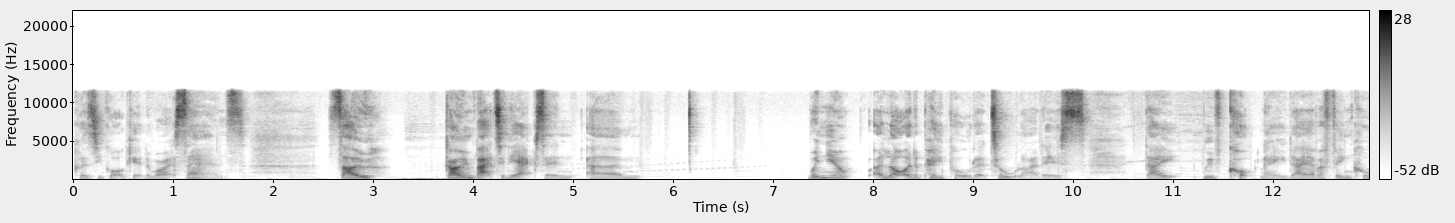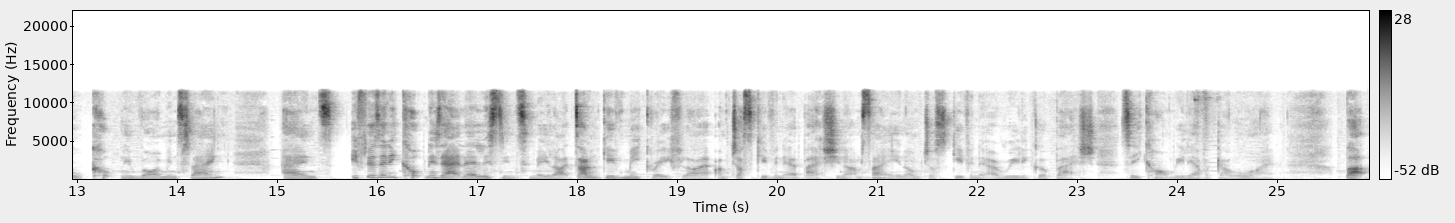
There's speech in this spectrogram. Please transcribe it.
because you've got to get the right sounds. So, going back to the accent, um, when you're a lot of the people that talk like this, they with Cockney, they have a thing called Cockney rhyming slang. And if there's any Cockneys out there listening to me, like, don't give me grief. Like, I'm just giving it a bash. You know what I'm saying? I'm just giving it a really good bash. So you can't really have a go, all right? But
